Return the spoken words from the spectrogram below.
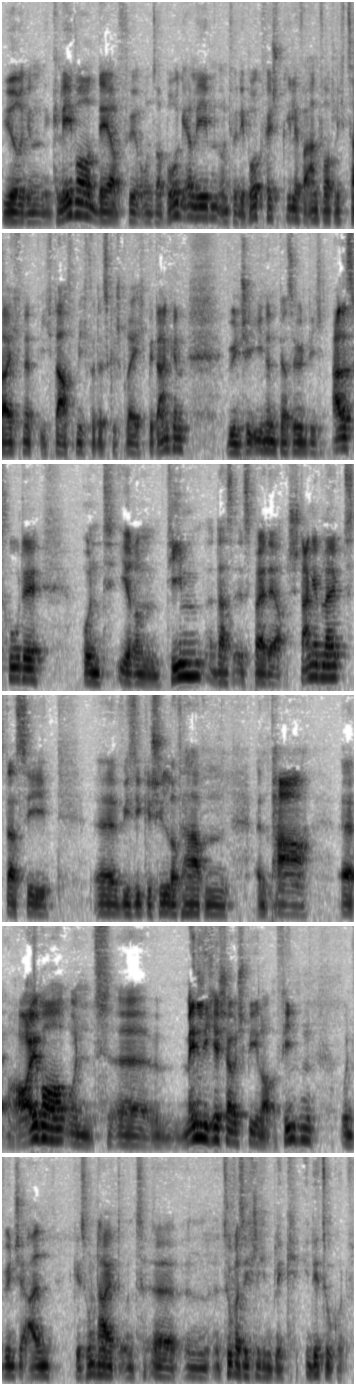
Jürgen Klever, der für unser Burgerleben und für die Burgfestspiele verantwortlich zeichnet. Ich darf mich für das Gespräch bedanken, wünsche Ihnen persönlich alles Gute und Ihrem Team, dass es bei der Stange bleibt, dass Sie, äh, wie Sie geschildert haben, ein paar äh, Räuber und äh, männliche Schauspieler finden und wünsche allen Gesundheit und äh, einen zuversichtlichen Blick in die Zukunft.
